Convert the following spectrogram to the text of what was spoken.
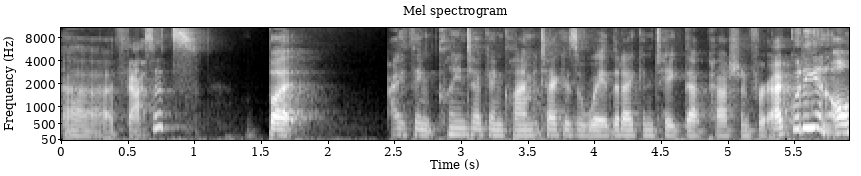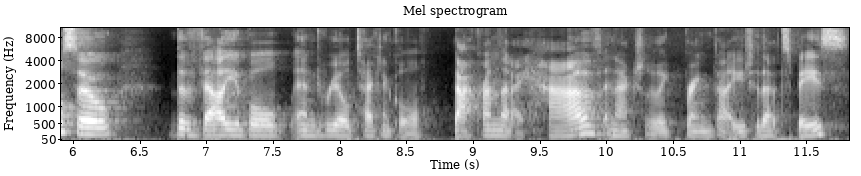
uh, facets, but I think clean tech and climate tech is a way that I can take that passion for equity and also the valuable and real technical background that I have and actually like bring value to that space.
